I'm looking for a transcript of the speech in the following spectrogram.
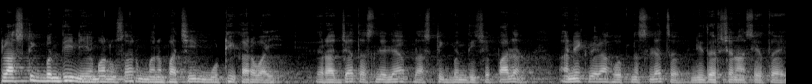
प्लास्टिक बंदी नियमानुसार मनपाची मोठी कारवाई. राज्यात असलेल्या प्लास्टिक बंदीचे पालन अनेक वेळा होत नसल्याचं निदर्शनास येतं आहे.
